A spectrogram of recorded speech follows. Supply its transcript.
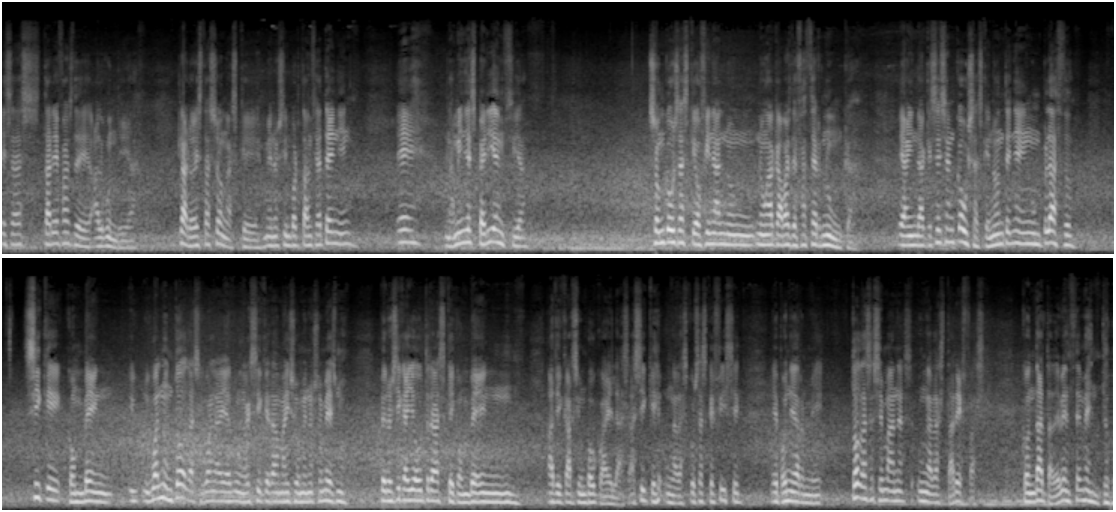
esas tarefas de algún día. Claro, estas son as que menos importancia teñen e, na miña experiencia, son cousas que ao final non, non acabas de facer nunca. E aínda que sexan cousas que non teñen un plazo, sí que convén, igual non todas, igual hai algunha que sí que dá máis ou menos o mesmo, pero sí que hai outras que convén adicarse un pouco a elas. Así que unha das cousas que fixen é poñerme todas as semanas unha das tarefas con data de vencemento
